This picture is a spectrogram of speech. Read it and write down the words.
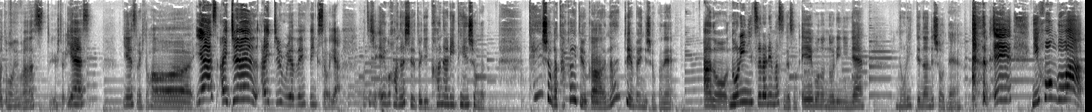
うと思いますという人。Yes! Yes の人。はい Yes! I do! I do really think so. Yeah. 私英語話してる時かなりテンションがテンションが高いというか何と言えばいいんでしょうかね。あのノリにつられますね。その英語のノリにね。ノリって何でしょうね。え日本語は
